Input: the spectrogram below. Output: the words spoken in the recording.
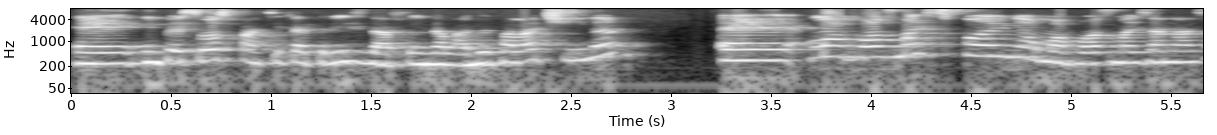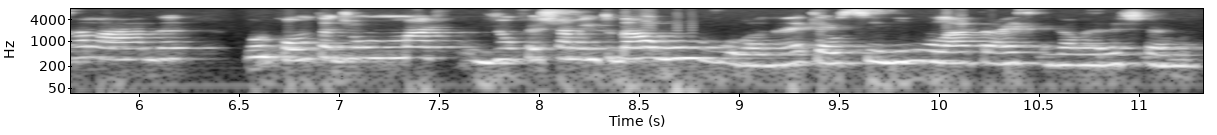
é, em pessoas com a cicatriz da fenda lábio palatina é, uma voz mais fanha, uma voz mais anasalada, por conta de, uma, de um fechamento da úvula, né? Que é o sininho lá atrás que a galera chama.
